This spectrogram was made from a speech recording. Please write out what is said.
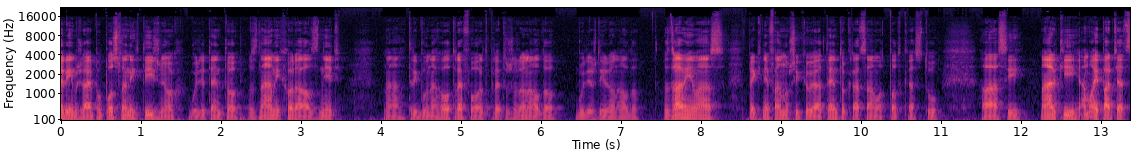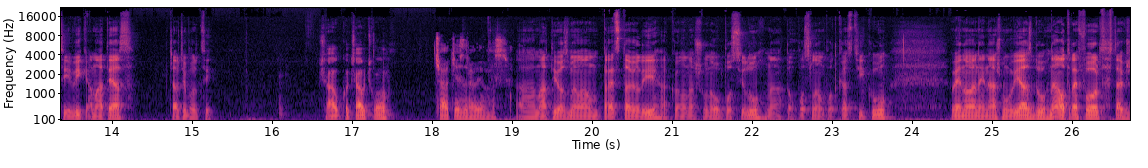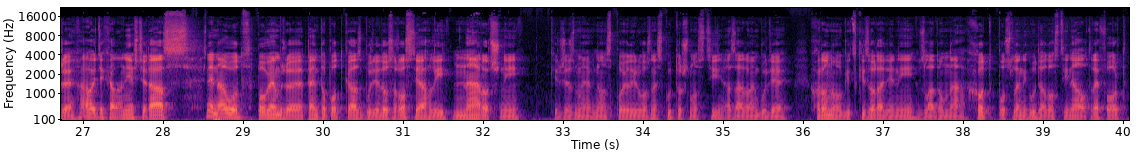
verím, že aj po posledných týždňoch bude tento známy chorál znieť na tribúnach Old Trafford, pretože Ronaldo bude vždy Ronaldo. Zdravím vás, pekne fanúšikovia, tentokrát sa vám od podcastu hlási Marky a moji parťaci Vik a Matias. Čaute borci. Čauko, čaučko. Čaute, zdravím vás. Matio sme vám predstavili ako našu novú posilu na tom poslednom podcastíku venované nášmu výjazdu na Old Trafford, takže ahojte chalani ešte raz. Hneď na úvod poviem, že tento podcast bude dosť rozsiahly, náročný, keďže sme v ňom spojili rôzne skutočnosti a zároveň bude chronologicky zoradený vzhľadom na chod posledných udalostí na Old Trafford,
